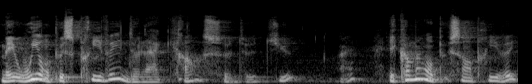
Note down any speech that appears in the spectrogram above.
Mais oui, on peut se priver de la grâce de Dieu. Hein? Et comment on peut s'en priver?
